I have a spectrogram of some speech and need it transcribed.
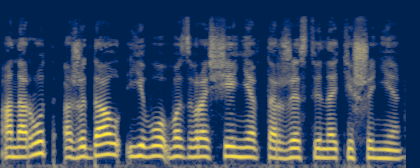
а народ ожидал его возвращения в торжественной тишине.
